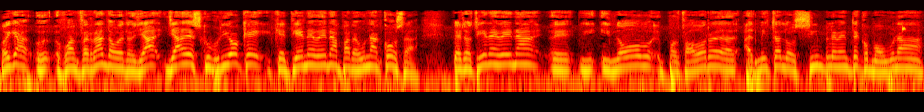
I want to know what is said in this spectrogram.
Oiga, Juan Fernando, bueno, ya, ya descubrió que, que tiene vena para una cosa, pero tiene vena, eh, y, no, por favor, eh, admítalo simplemente como una,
